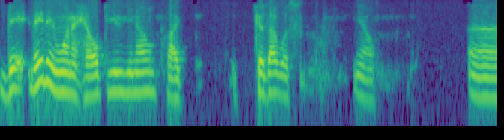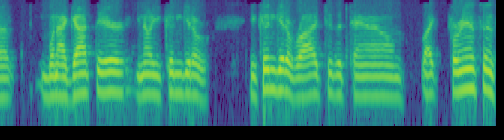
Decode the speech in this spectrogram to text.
they they didn't want to help you, you know, like because I was, you know, uh, when I got there, you know, you couldn't get a you couldn't get a ride to the town. Like for instance,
